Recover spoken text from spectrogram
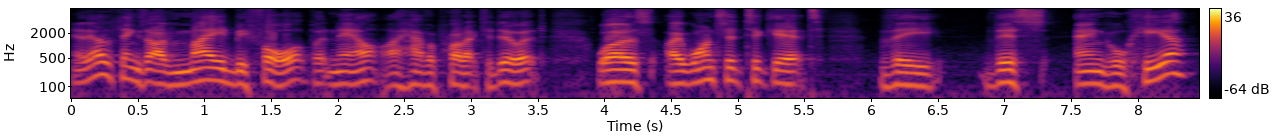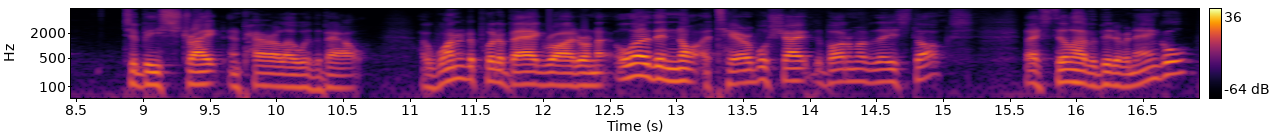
Now the other things I've made before, but now I have a product to do it, was I wanted to get the this angle here to be straight and parallel with the barrel. I wanted to put a bag rider on it, although they're not a terrible shape, the bottom of these stocks, they still have a bit of an angle,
